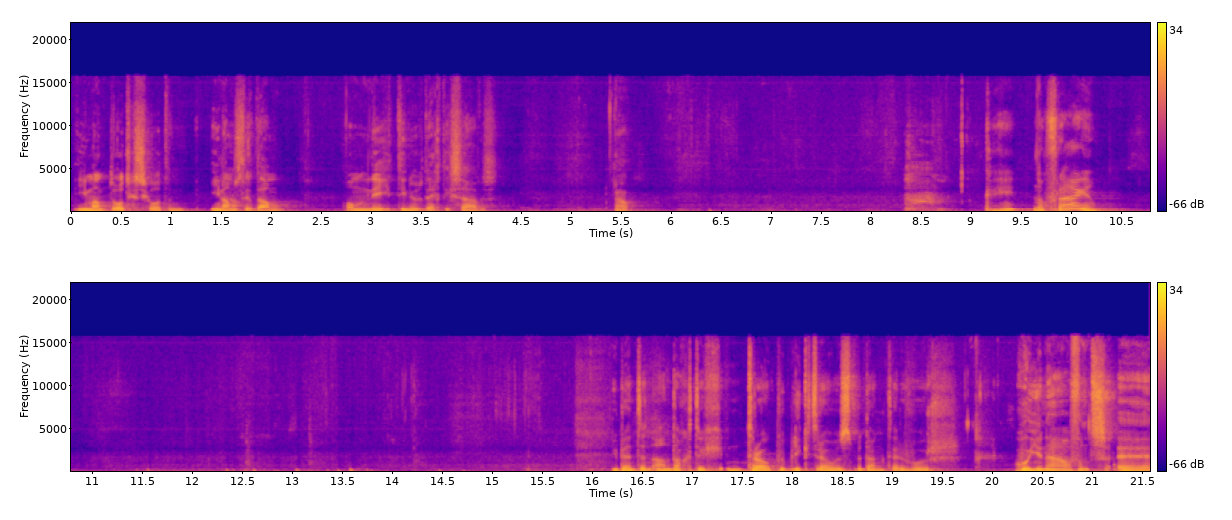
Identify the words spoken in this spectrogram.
iemand doodgeschoten in Amsterdam om 19.30 uur s'avonds. Ja. Oké, nog vragen? U bent een aandachtig, een trouw publiek trouwens. Bedankt daarvoor. Goedenavond, Eh,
